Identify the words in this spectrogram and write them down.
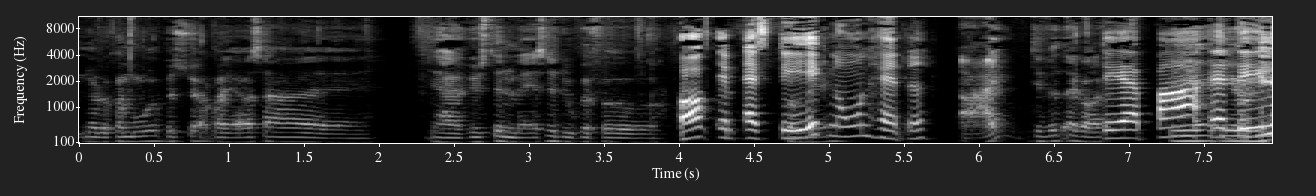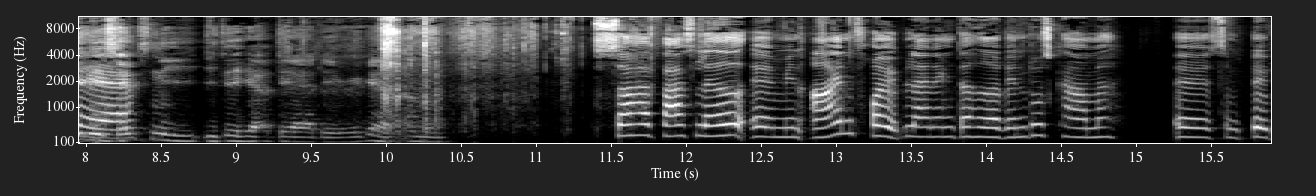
når du kommer ud og besøger mig, jeg også har... Øh, jeg har høstet en masse, du kan få... Og, øhm, altså, det er ikke nogen handel. Nej, det ved jeg godt. Det er bare det, er- at det er jo dele hele essensen i, i det her, det er, det er jo ikke handler, men... så har jeg faktisk lavet øh, min egen frøblanding, der hedder vindueskarma. Øh, som det,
